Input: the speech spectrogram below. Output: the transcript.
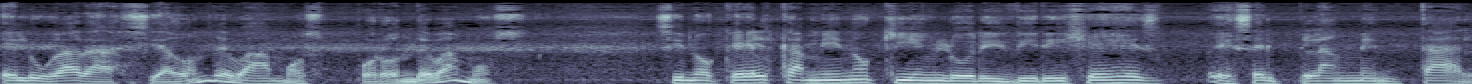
el lugar hacia dónde vamos, por dónde vamos, sino que el camino quien lo dirige es, es el plan mental,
